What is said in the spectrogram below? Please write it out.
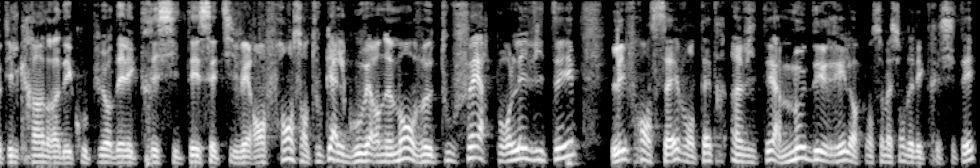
Faut-il craindre des coupures d'électricité cet hiver en France? En tout cas, le gouvernement veut tout faire pour l'éviter. Les Français vont être invités à modérer leur consommation d'électricité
